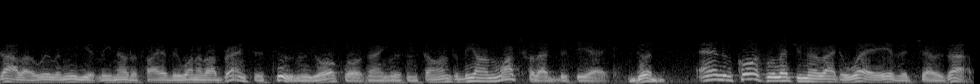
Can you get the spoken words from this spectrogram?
Dollar will immediately notify every one of our branches, too, New York, Los Angeles, and so on, to be on watch for that Bisiach. Good. And, of course, we'll let you know right away if it shows up.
